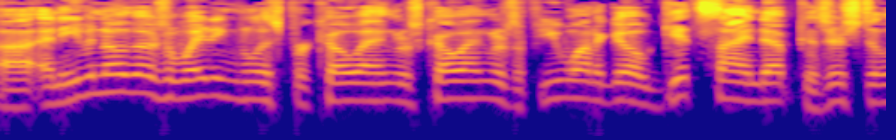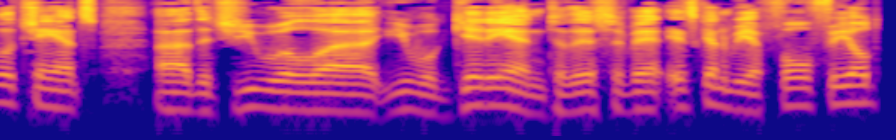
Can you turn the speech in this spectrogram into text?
Uh, and even though there's a waiting list for co-anglers, co-anglers, if you want to go, get signed up because there's still a chance uh, that you will uh, you will get in to this event. It's going to be a full field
